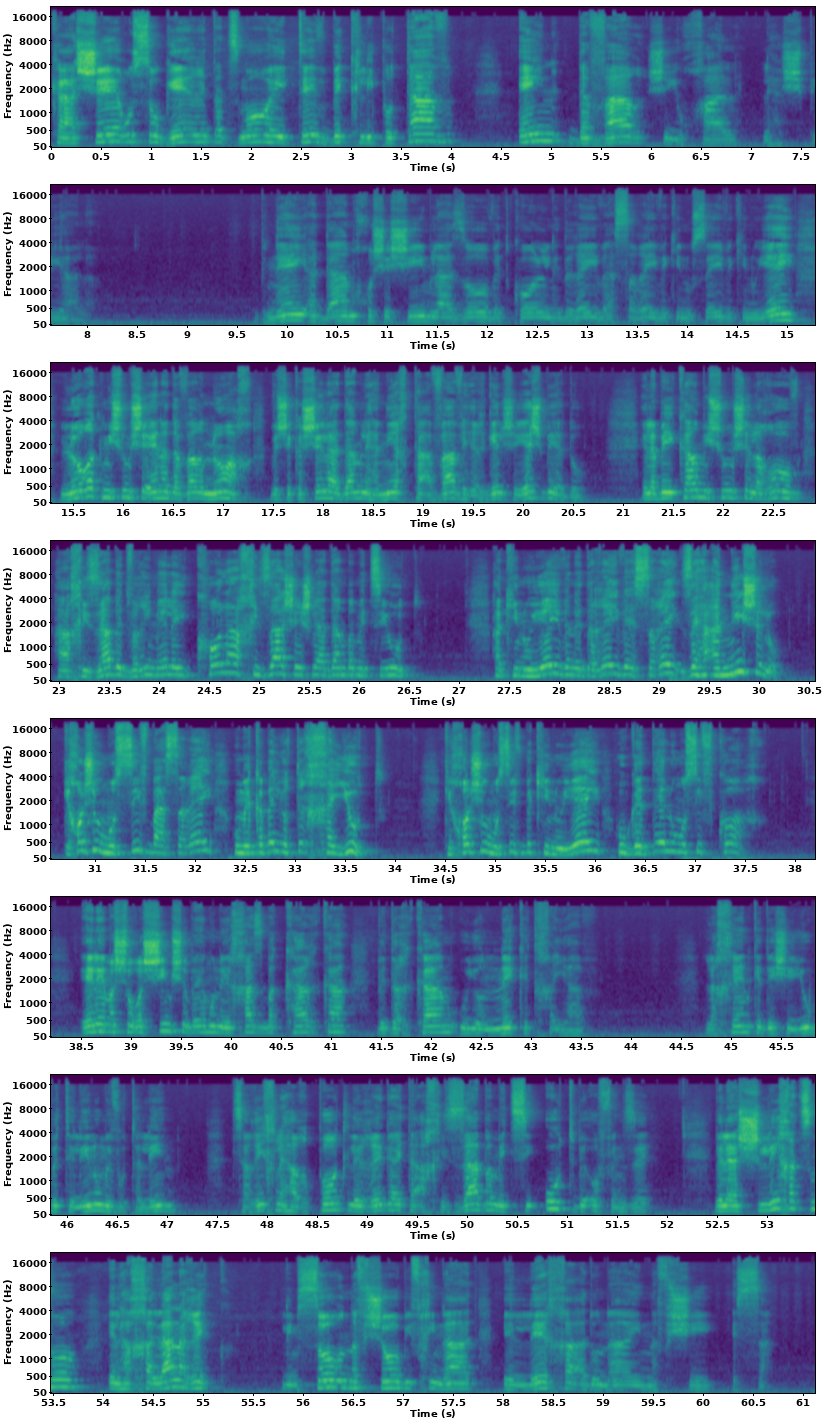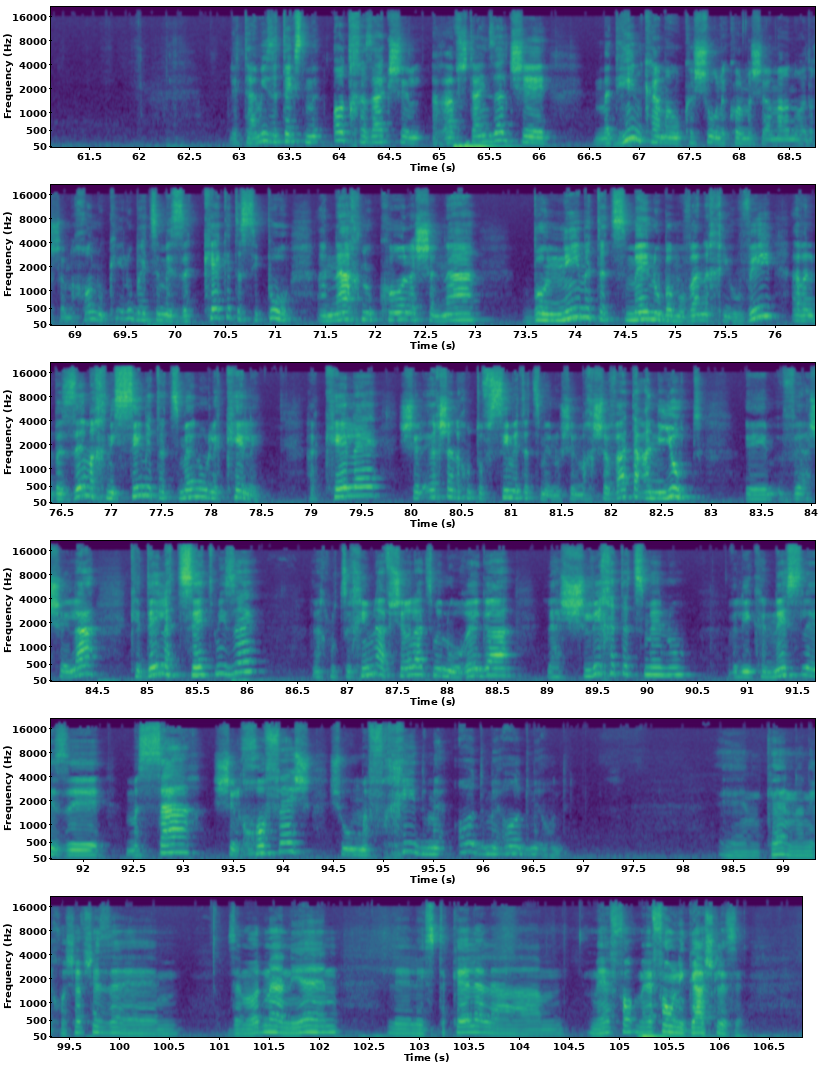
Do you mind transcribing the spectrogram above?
כאשר הוא סוגר את עצמו היטב בקליפותיו, אין דבר שיוכל להשפיע עליו. בני אדם חוששים לעזוב את כל נדרי ועשרי וכינוסי וכינויי, לא רק משום שאין הדבר נוח ושקשה לאדם להניח תאווה והרגל שיש בידו, אלא בעיקר משום שלרוב האחיזה בדברים אלה היא כל האחיזה שיש לאדם במציאות. הכינויי ונדרי ואסרי זה האני שלו. ככל שהוא מוסיף באסרי, הוא מקבל יותר חיות. ככל שהוא מוסיף בכינויי, הוא גדל ומוסיף כוח. אלה הם השורשים שבהם הוא נאחז בקרקע, ודרכם הוא יונק את חייו. לכן, כדי שיהיו בטלין ומבוטלין, צריך להרפות לרגע את האחיזה במציאות באופן זה, ולהשליך עצמו אל החלל הריק, למסור נפשו בבחינת אליך אדוני נפשי אשא. לטעמי זה טקסט מאוד חזק של הרב שטיינזלד, שמדהים כמה הוא קשור לכל מה שאמרנו עד עכשיו, נכון? הוא כאילו בעצם מזקק את הסיפור. אנחנו כל השנה בונים את עצמנו במובן החיובי, אבל בזה מכניסים את עצמנו לכלא. הכלא של איך שאנחנו תופסים את עצמנו, של מחשבת העניות. אה, והשאלה, כדי לצאת מזה, אנחנו צריכים לאפשר לעצמנו רגע להשליך את עצמנו ולהיכנס לאיזה מסע של חופש שהוא מפחיד מאוד מאוד מאוד. אה, כן, אני חושב שזה מאוד מעניין. להסתכל על ה... מאיפה, מאיפה הוא ניגש לזה.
